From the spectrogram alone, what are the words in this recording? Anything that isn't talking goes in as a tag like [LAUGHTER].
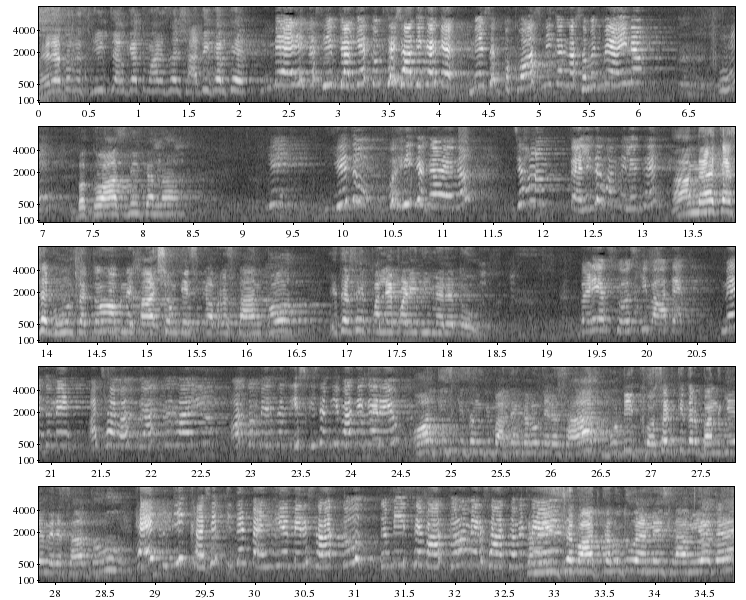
मेरे तो नसीब चल गया तुम्हारे साथ शादी करके। मेरी नसीब जल गया तुमसे शादी करके। मेरे से बकवास नहीं करना समझ में आई ना? हैं? बकवास नहीं करना। ये ये तो वही जगह है ना जहाँ हम पहली दफ़ा मिले थे। हाँ मैं कैसे भूल सकता हूँ अपनी ख्वाहिशों के इस कब्रिस्तान को? इधर से पल्ले पड़ी थी मेरे तू। बड़े अफसोस की बात है। मैं तुम्हें अच्छा वक्त याद करवा रही हूँ और तुम मेरे साथ इस किस्म की बातें कर रहे हो? और किस किस्म की बातें करूँ तेरे साथ? बुढ़ी खोसट किधर बन गई है मेरे साथ तू। है तुझे खसत किधर पहन गई है मेरे साथ तू। तमीज से बात करो मेरे साथ समझ में तमीज से बात करूँ तू एम इस्लामियत है।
